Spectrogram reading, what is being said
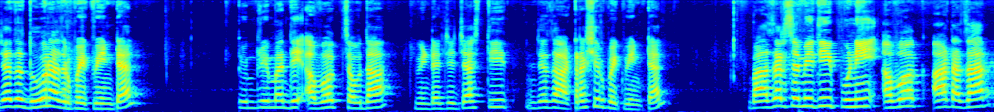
जास्त दोन हजार रुपये क्विंटल. पिंपरीमध्ये अवक चौदा क्विंटलचे जास्तीत जास्त अठराशे रुपये क्विंटल. बाजार समिती पुणे अवक आठ हजार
